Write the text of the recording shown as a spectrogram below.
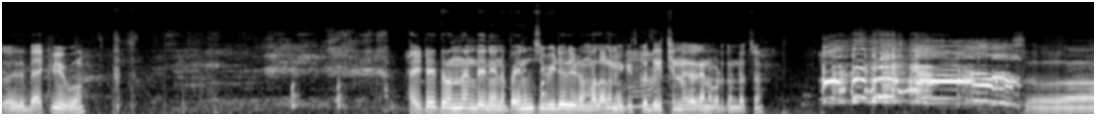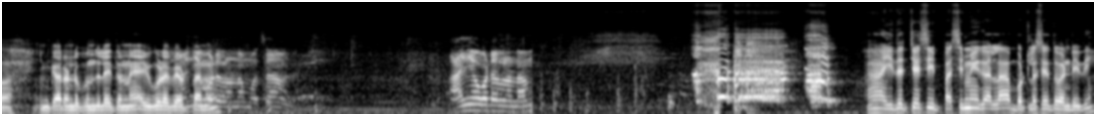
సో ఇది బ్యాక్ వ్యూ హైట్ అయితే ఉందండి. నేను పైనుంచి వీడియో తీయడం వల్ల మీకు కొద్దిగా చిన్నగా కనబడుతుండొచ్చు. సో ఇంకా రెండు పుంజులు అయితే ఉన్నాయి. అవి కూడా పెడతాను. ఇది వచ్చేసి పసిమేగల బొట్ల సేతు అండి ఇది.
